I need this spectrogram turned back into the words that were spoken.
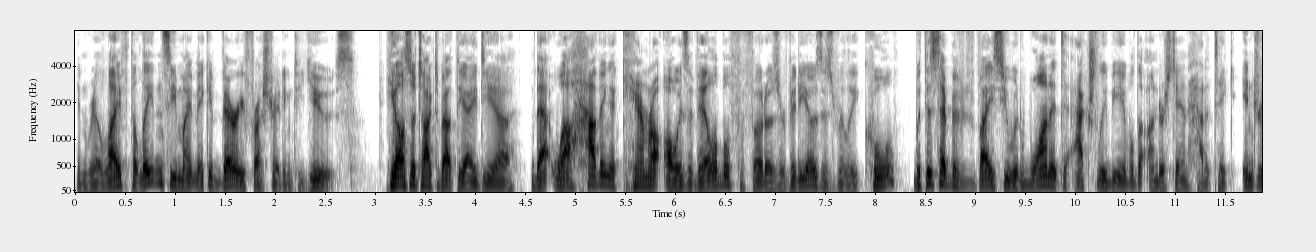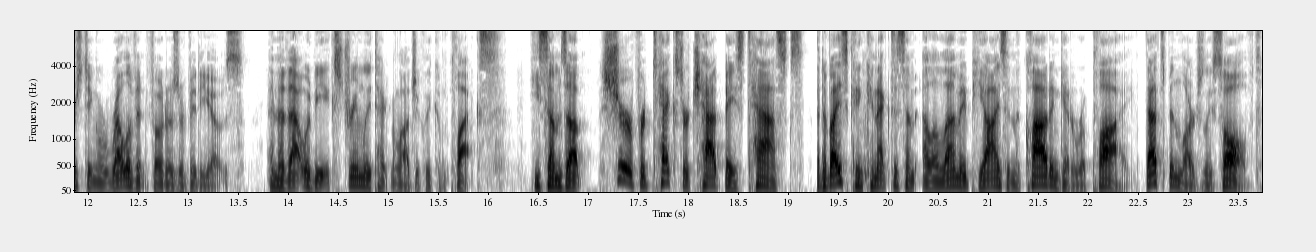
In real life, the latency might make it very frustrating to use. He also talked about the idea that while having a camera always available for photos or videos is really cool, with this type of device, you would want it to actually be able to understand how to take interesting or relevant photos or videos, and that that would be extremely technologically complex. He sums up Sure, for text or chat based tasks, a device can connect to some LLM APIs in the cloud and get a reply. That's been largely solved.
